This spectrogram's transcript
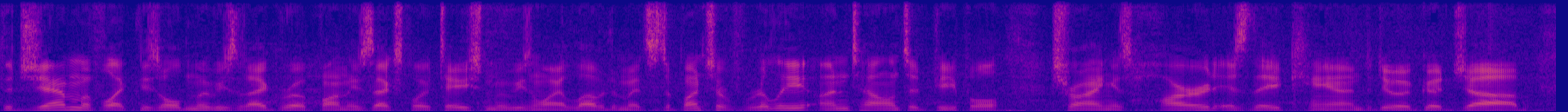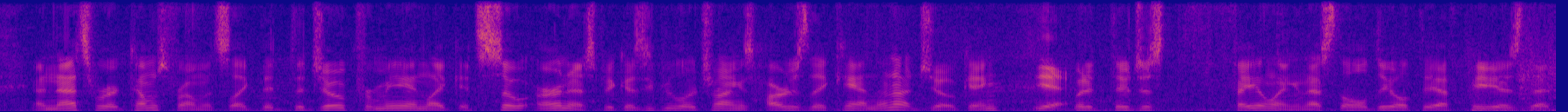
the gem of like these old movies that I grew up on, these exploitation movies, and why I loved them, it's a bunch of really untalented people trying as hard as they can to do a good job, and that's where it comes from. It's like the, the joke for me, and like it's so earnest because these people are trying as hard as they can. They're not joking, Yeah. but they're just failing, and that's the whole deal with the FP is that.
